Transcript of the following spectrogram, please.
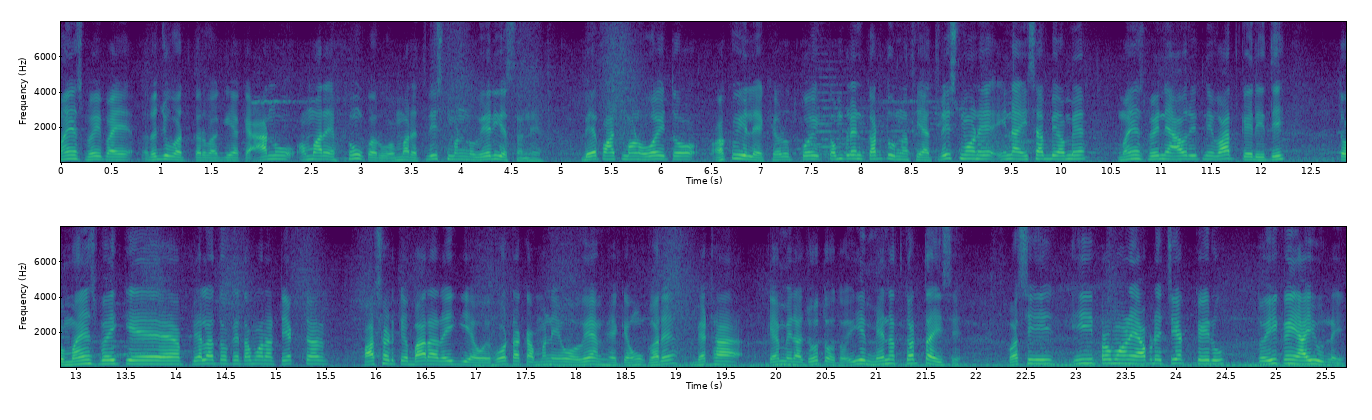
મહેશભાઈ પાસે રજૂઆત કરવા ગયા કે આનું અમારે શું કરવું? અમારે ત્રીસ મણનું વેરિએશન છે. બે પાંચ મણ હોય તો હકવી લે. ખેડૂત કોઈ કમ્પ્લેન કરતું નથી. આ ત્રીસ મણ છે એના હિસાબે અમે મહેશભાઈને આવી રીતની વાત કરી હતી. તો મહેશભાઈ કે પહેલાં તો કે તમારા ટ્રેક્ટર પાછળ કે બારા રહી ગયા હોય. સો ટકા મને એવો વહેમ છે કે હું ઘરે બેઠા કેમેરા જોતો હતો. એ મહેનત કરતાય છે. પછી એ પ્રમાણે આપણે ચેક કર્યું તો એ કંઈ આવ્યું નહીં.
